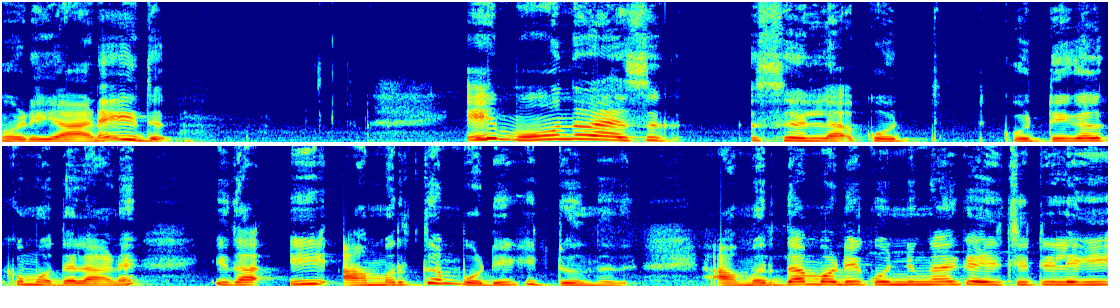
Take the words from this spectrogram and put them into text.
കൂടിയാണ് ഇത്. ഈ മൂന്ന് വയസ്സുള്ള കുട്ടികൾക്ക് മുതലാണ് ഇതാ ഈ അമൃതം പൊടി കിട്ടുന്നത്. അമൃതം പൊടി കുഞ്ഞുങ്ങൾ കഴിച്ചിട്ടില്ലെങ്കിൽ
